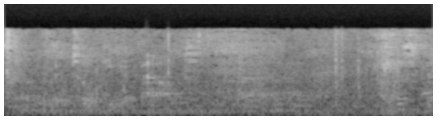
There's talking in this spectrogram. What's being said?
So we're talking about uh, this guy.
